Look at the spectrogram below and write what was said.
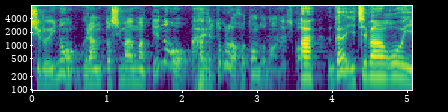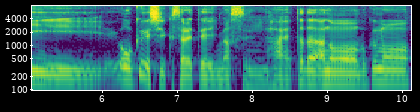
種類のグラントシマウマっていうのを飼ってるところがほとんどなんですか、はい、あが一番多い多く飼育されています、うん、はい、ただあの僕も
